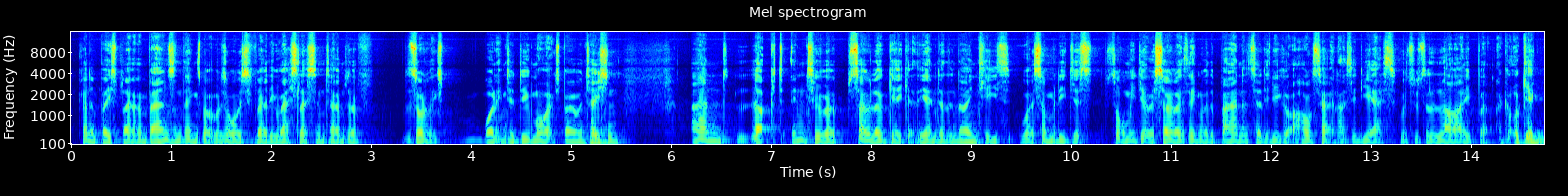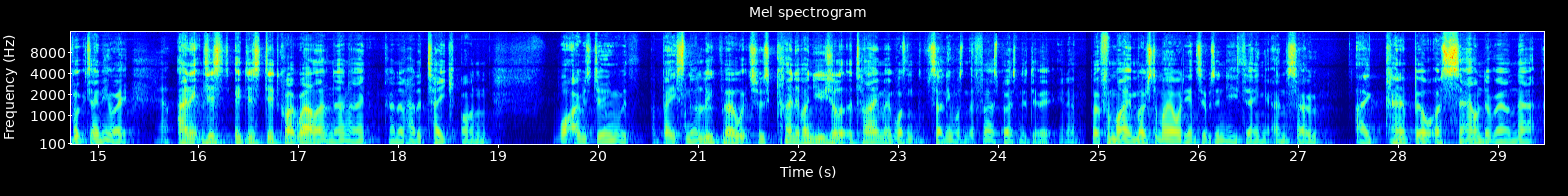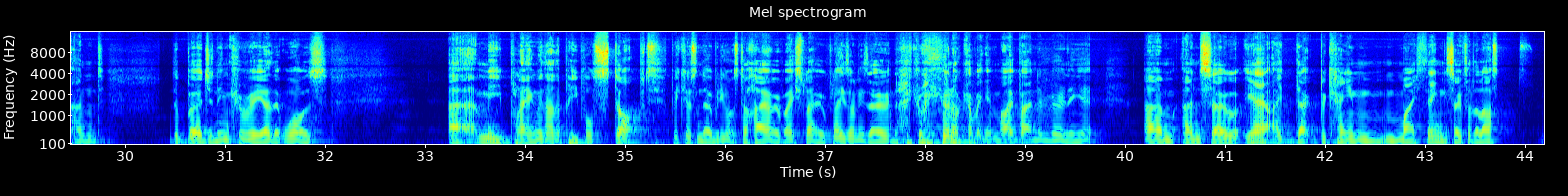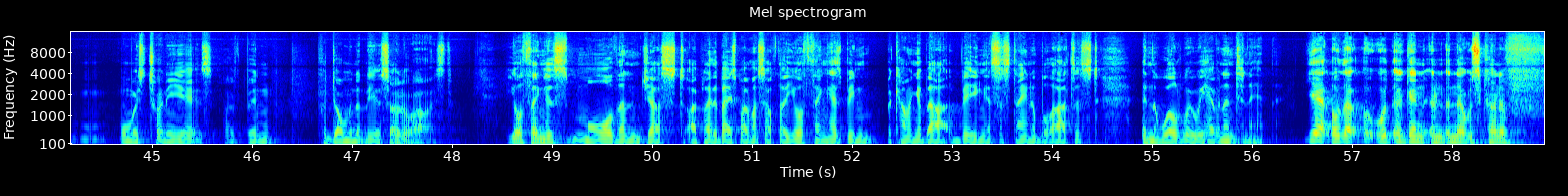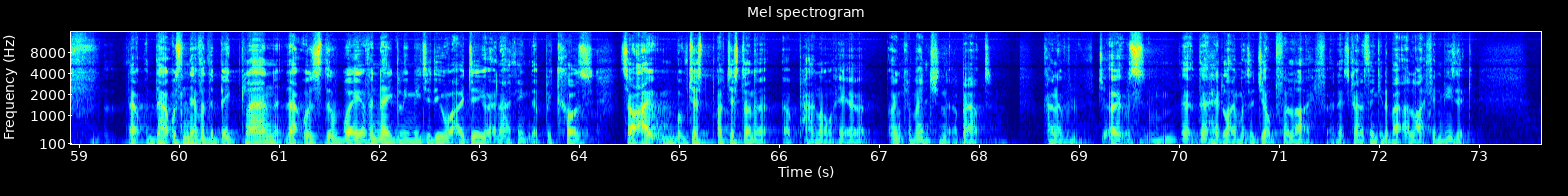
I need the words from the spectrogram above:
kind of bass player in bands and things, but was always fairly restless in terms of sort of ex- wanting to do more experimentation and lucked into a solo gig at the end of the 90s where somebody just saw me do a solo thing with a band and said have you got a whole set? And I said yes which was a lie but I got a gig booked anyway. Yep. and it just it just did quite well and, and I kind of had a take on what I was doing with a bass and a looper which was kind of unusual at the time. It wasn't certainly wasn't the first person to do it you know. But for my most of my audience it was a new thing and so I kind of built a sound around that. And the burgeoning career that was uh, me playing with other people stopped because nobody wants to hire a bass player who plays on his own. Like, you're not coming in my band and ruining it. Um, and so, yeah, I, that became my thing. So for the last almost 20 years, I've been predominantly a solo artist. Your thing is more than just I play the bass by myself, though. Your thing has been becoming about being a sustainable artist in the world where we have an internet. Yeah, that, oh, again, and, and that was kind of that that was never the big plan. That was the way of enabling me to do what I do. And I think that because so I have just I've just done a, a, panel here at Unconvention about kind of uh, it was the, the headline was a job for life, and it's kind of thinking about a life in music.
